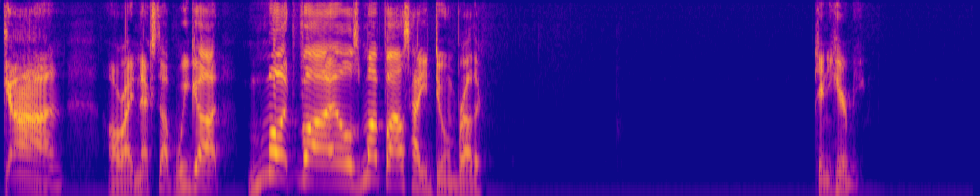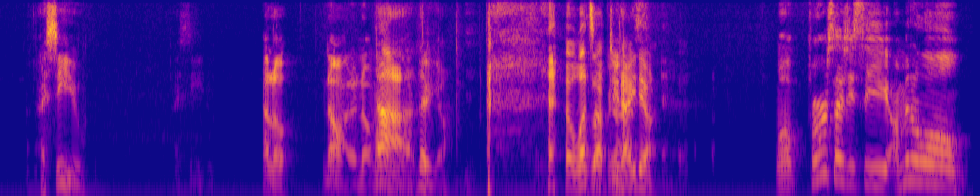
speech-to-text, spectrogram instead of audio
gone. All right, next up we got Mutt Viles. Mutt Viles, how you doing, brother? Can you hear me? I see you. I see you. Hello. No, I didn't know. my Ah, mic there you go. What's, up, up, dude? How you doing? Well, first, as you see, I'm in a little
